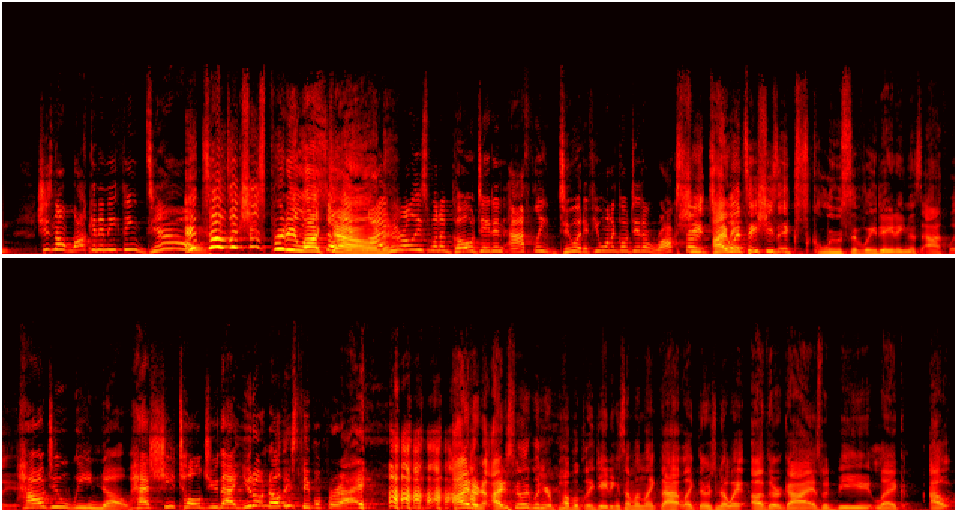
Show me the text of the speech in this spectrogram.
time. She's not locking anything down. It sounds like she's pretty locked so down. if my girlies want to go date an athlete, do it. If you want to go date a rock star, she, do I it. would say she's exclusively dating this athlete. How do we know? Has she told you that? You don't know these people, Farai. I I don't know. I just feel like when you're publicly dating someone like that, like there's no way other guys would be like out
